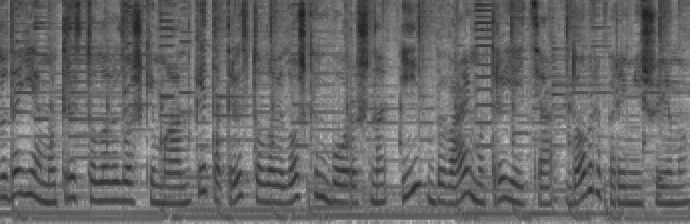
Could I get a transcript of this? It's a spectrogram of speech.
Додаємо 3 столові ложки манки та 3 столові ложки борошна і вбиваємо 3 яйця. Добре перемішуємо.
